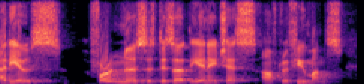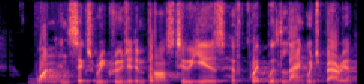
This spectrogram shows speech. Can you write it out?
Adios. Foreign nurses desert the NHS after a few months. One in six recruited in past two years have quit with language barrier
